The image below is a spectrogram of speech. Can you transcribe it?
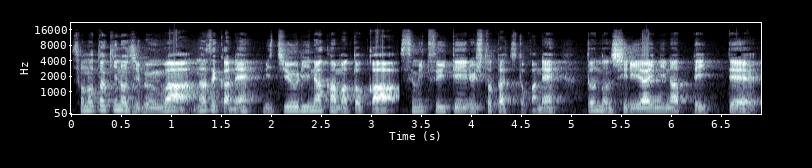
その時の自分はなぜかね道売り仲間とか住み着いている人たちとかねどんどん知り合いになっていって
